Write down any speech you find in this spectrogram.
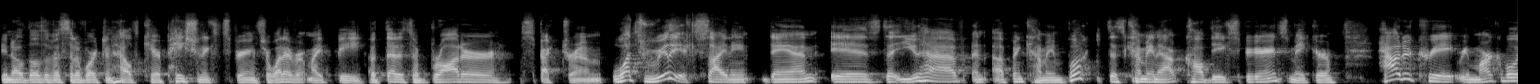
you know, those of us that have worked in healthcare, patient experience or whatever it might be, but that it's a broader spectrum. What's really exciting, Dan, is that you have an up and coming book that's coming out called The Experience Maker how to create remarkable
